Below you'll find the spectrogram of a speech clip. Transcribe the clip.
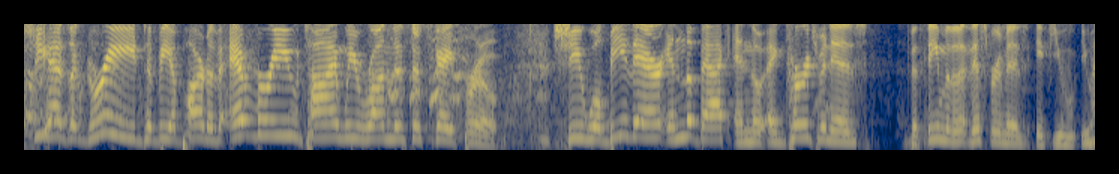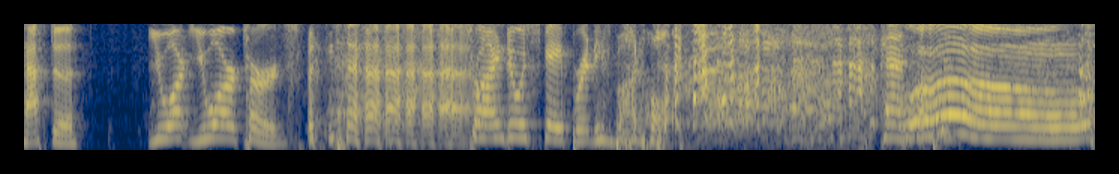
she has agreed to be a part of every time we run this escape room. She will be there in the back, and the encouragement is the theme of the, this room is if you you have to. You are you are turds trying to escape Britney's butthole. Hence, Whoa!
